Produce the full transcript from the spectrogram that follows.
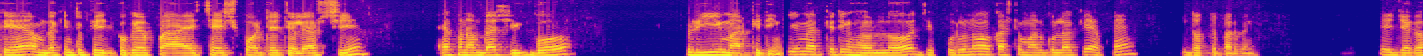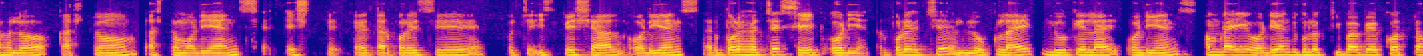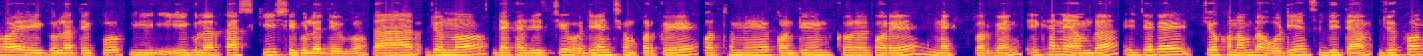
ওকে আমরা কিন্তু ফেসবুকের প্রায় শেষ পর্যায়ে চলে আসছি। এখন আমরা শিখব রি মার্কেটিং রি মার্কেটিং হলো যে পুরনো কাস্টমার গুলাকে আপনি ধরতে পারবেন। এই জায়গা হলো কাস্টম কাস্টম অডিয়েন্স তারপরে হচ্ছে হচ্ছে স্পেশাল অডিয়েন্স তারপরে হচ্ছে সেভ অডিয়েন্স তারপরে হচ্ছে লুক লাইক লুকে লাইক অডিয়েন্স আমরা এই অডিয়েন্সগুলো কীভাবে করতে হয়, এইগুলা দেখব, কি- এইগুলার কাজ কি সেগুলো দেখব। তার জন্য দেখা যাচ্ছে অডিয়েন্স সম্পর্কে। প্রথমে কন্টিনিউ করার পরে নেক্সট করবেন। এখানে আমরা এই জায়গায় যখন আমরা অডিয়েন্স দিতাম, যখন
